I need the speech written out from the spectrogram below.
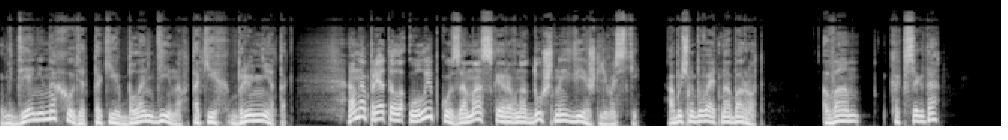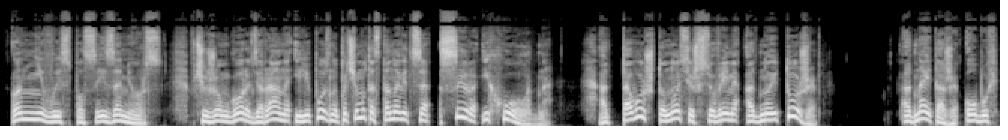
Где они находят таких блондинов, таких брюнеток? Она прятала улыбку за маской равнодушной вежливости. Обычно бывает наоборот. «Вам, как всегда?» Он не выспался и замерз. В чужом городе рано или поздно почему-то становится сыро и холодно. От того, что носишь все время одно и то же. Одна и та же обувь,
